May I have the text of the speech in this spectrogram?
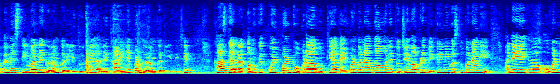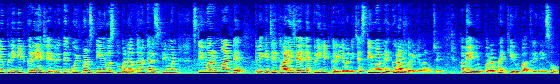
હવે મેં સ્ટીમરને ગરમ કરી લીધું છે અને થાળીને પણ ગરમ કરી લીધી છે. ખાસ ધ્યાન રાખવાનું કે કોઈ પણ ઢોકળા, મુઠિયા કાંઈ પણ બનાવતા હો ને તો જેમ આપણે બેકરીની વસ્તુ બનાવીએ અને ઓવનને પ્રીહીટ કરીએ છીએ એવી રીતે કોઈ પણ સ્ટીમ વસ્તુ બનાવતા હોય ત્યારે સ્ટીમર સ્ટીમર માટે એટલે કે જે થાળી છે એને પ્રીહીટ કરી લેવાની છે, સ્ટીમરને ગરમ કરી લેવાનું છે. હવે એની ઉપર આપણે ખીરું પાથરી દઈશું.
